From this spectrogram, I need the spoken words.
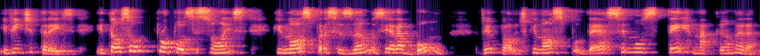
2023. Então, são proposições que nós precisamos, e era bom, viu, Cláudio, que nós pudéssemos ter na Câmara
